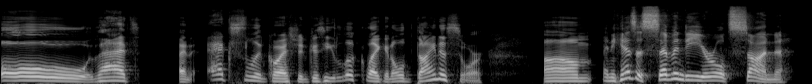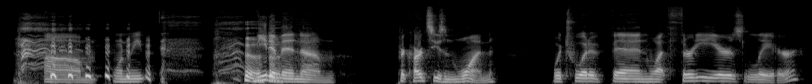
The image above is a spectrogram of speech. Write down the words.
Oh, that's an excellent question because he looked like an old dinosaur. Um, and he has a 70 year old son um when we meet him in um Picard season one, which would have been what thirty years later.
